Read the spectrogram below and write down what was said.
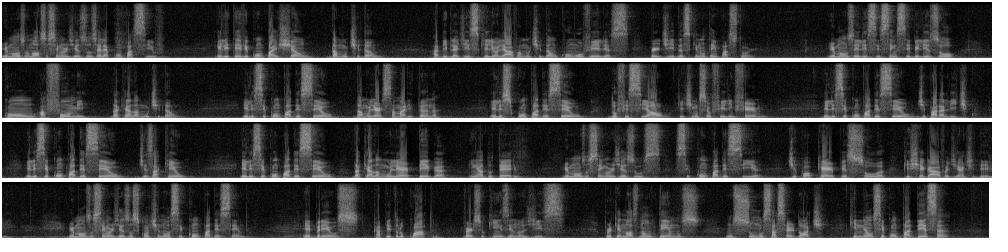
Irmãos, o nosso Senhor Jesus, ele é compassivo. Ele teve compaixão da multidão. A Bíblia diz que ele olhava a multidão como ovelhas perdidas que não têm pastor. Irmãos, ele se sensibilizou com a fome daquela multidão. Ele se compadeceu da mulher samaritana ele se compadeceu do oficial que tinha o seu filho enfermo. Ele se compadeceu de paralítico. Ele se compadeceu de Zaqueu. Ele se compadeceu daquela mulher pega em adultério. Irmãos, o Senhor Jesus se compadecia de qualquer pessoa que chegava diante dele. Irmãos, o Senhor Jesus continua se compadecendo. Hebreus capítulo 4, verso 15 nos diz: Porque nós não temos um sumo sacerdote que não se compadeça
